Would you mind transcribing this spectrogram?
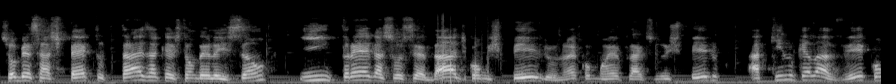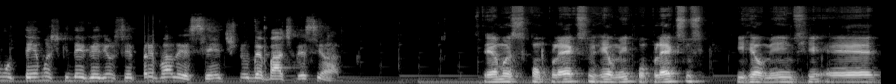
sobre esse aspecto, traz a questão da eleição e entrega à sociedade como espelho, não é, como reflexo do espelho, aquilo que ela vê como temas que deveriam ser prevalecentes no debate desse ano. Temas complexos, realmente complexos e realmente é,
